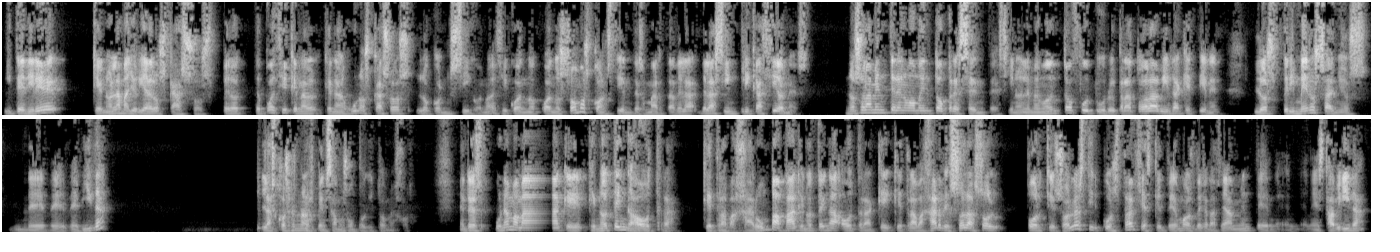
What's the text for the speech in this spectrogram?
Y te diré que no en la mayoría de los casos, pero te puedo decir que en, algunos casos lo consigo, ¿no? Es decir, cuando, cuando somos conscientes, Marta, de, las implicaciones, no solamente en el momento presente, sino en el momento futuro y para toda la vida que tienen los primeros años de, vida, las cosas no las pensamos un poquito mejor. Entonces, una mamá que, no tenga otra que trabajar, un papá que no tenga otra que, que trabajar de sol a sol porque son las circunstancias que tenemos, desgraciadamente, en, esta vida,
